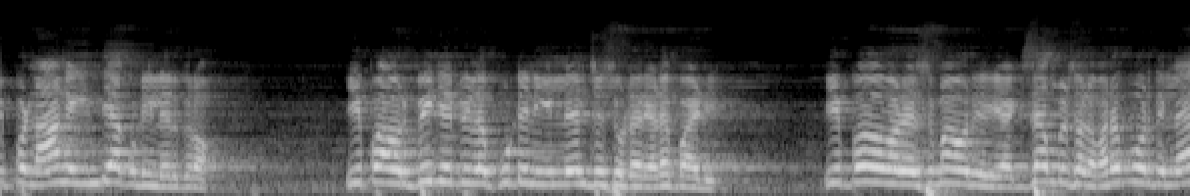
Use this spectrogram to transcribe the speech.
இப்போ நாங்கள் இந்தியா கூட்டணியில் இருக்கிறோம். இப்போ அவர் பிஜேபியில் கூட்டணி இல்லைன்னு சொல்கிறார் எடப்பாடி. இப்போ ஒரு சும்மா ஒரு எக்ஸாம்பிள் சொல்ல வரப்போகிறது இல்லை.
